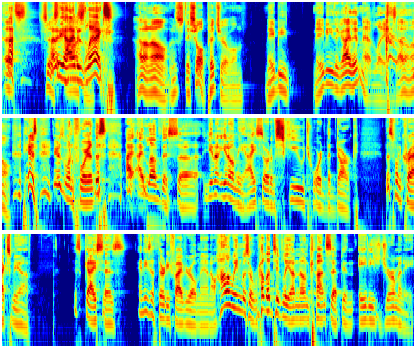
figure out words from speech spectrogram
That's just. How did he hide his legs? I don't know. They show a picture of him. Maybe, maybe the guy didn't have legs. I don't know. Here's here's one for you. This I, I love this. Uh, you know you know me. I sort of skew toward the dark. This one cracks me up. This guy says, and he's a 35 year old man now. Halloween was a relatively unknown concept in 80s Germany,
